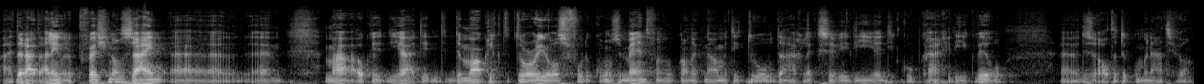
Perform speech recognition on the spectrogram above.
uiteraard alleen voor de professionals zijn. eh, ehm, maar ook eh, ja, die, de makkelijke tutorials voor de consument. Van hoe kan ik nou met die tool dagelijks eh, weer die, eh, die koep krijgen die ik wil. Eh, dus altijd een combinatie van.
